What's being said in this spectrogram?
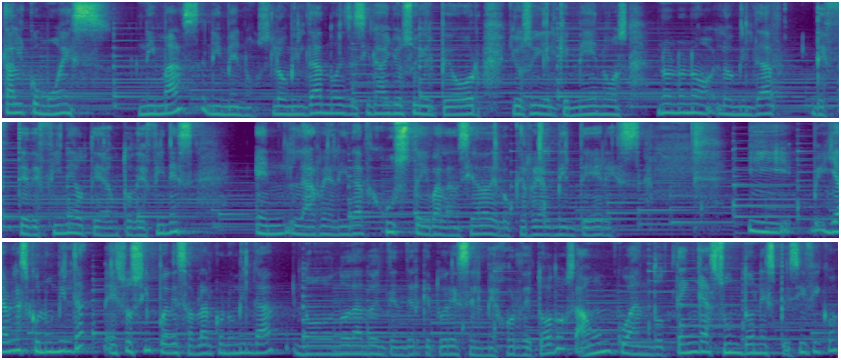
tal como es, ni más ni menos. La humildad no es decir, ah, yo soy el peor, yo soy el que menos. No, no, no. La humildad te define o te autodefines en la realidad justa y balanceada de lo que realmente eres. Y, hablas con humildad, eso sí, puedes hablar con humildad, no, no dando a entender que tú eres el mejor de todos, aun cuando tengas un don específico,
